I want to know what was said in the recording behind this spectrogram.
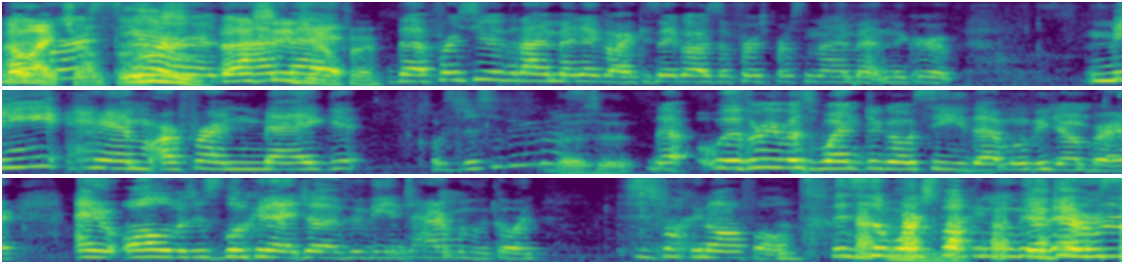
the I like first Jumper. year that I, see met Jumper. the first year that I met Nikolai because Nikolai was the first person that I met in the group. Me, him, our friend Meg. Was it just the three of us? That's it. The, the three of us went to go see that movie Jumper, and all of us just looking at each other through the entire movie, going, "This is fucking awful. This is the worst fucking movie I've Did they ever seen."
